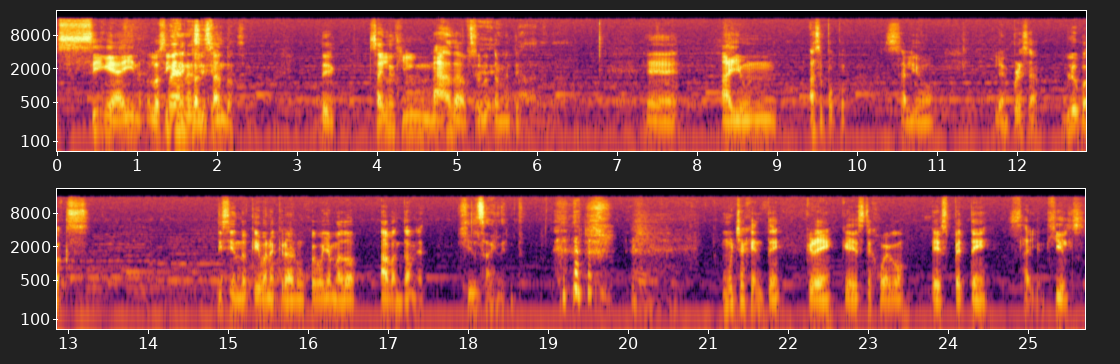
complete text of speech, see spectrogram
sigue ahí, ¿no? Lo siguen Bueno, actualizando. sí, sí. De Silent Hill nada, absolutamente. Sí, nada, nada. Eh, hay un... Hace poco salió la empresa Blue Box diciendo que iban a crear un juego llamado Abandoned. Hill Silent. Mucha gente cree que este juego es PT Silent Hills.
